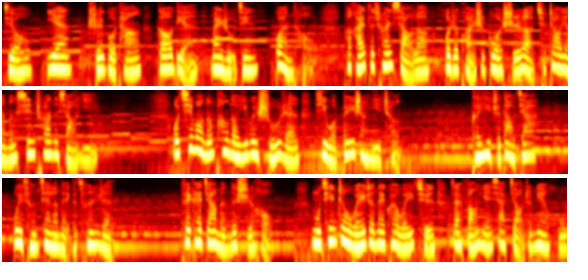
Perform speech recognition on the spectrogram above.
酒、烟、水果、糖、糕点、麦乳精、罐头，和孩子穿小了或者款式过时了却照样能新穿的小衣。我期望能碰到一位熟人替我背上一程，可一直到家，未曾见了哪个村人。推开家门的时候，母亲正围着那块围裙在房檐下搅着面糊。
